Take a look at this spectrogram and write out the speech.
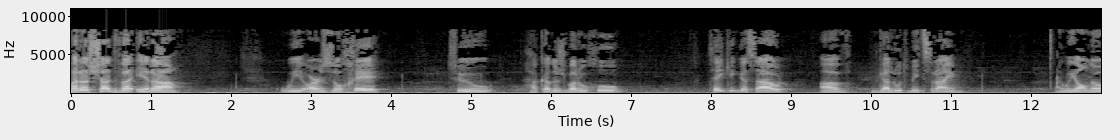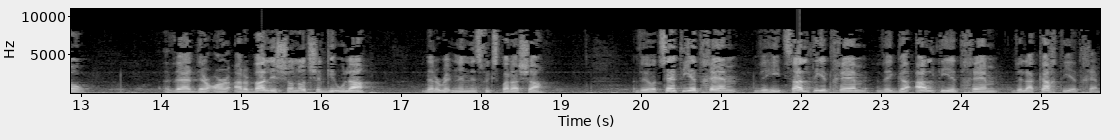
Parashat Va'era, we are zoche to Hakadosh Baruch Hu taking us out of Galut Mitzrayim. And we all know that there are Arba Lishonot Shel Geula that are written in this week's parasha. והוצאתי אתכם, והצלתי אתכם, וגאלתי אתכם, ולקחתי אתכם.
